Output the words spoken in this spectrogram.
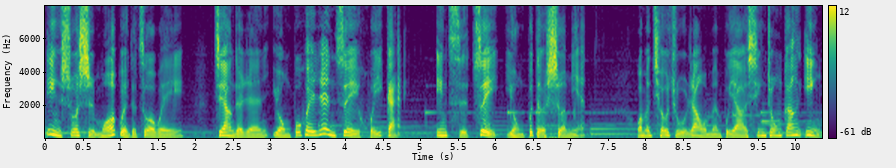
硬说是魔鬼的作为，这样的人永不会认罪悔改。因此，罪永不得赦免。我们求主，让我们不要心中刚硬，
